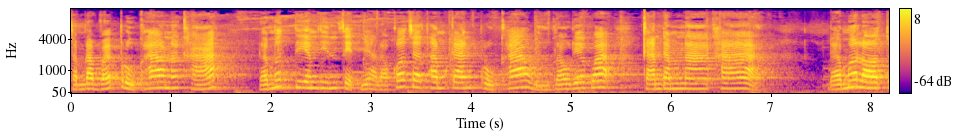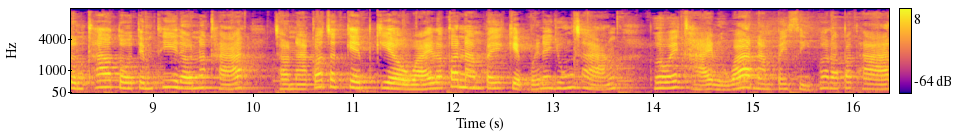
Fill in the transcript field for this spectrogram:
สำหรับไว้ปลูกข้าวนะคะ แล้วเมื่อเตรียมดินเสร็จเนี่ยเราก็จะทำการปลูกข้าวหรือเราเรียกว่าการดำนาค่ะ แล้วเมื่อรอจนข้าวโตเต็มที่แล้วนะคะ ชาวนาก็จะเก็บเกี่ยวไว้แล้วก็นำไปเก็บไว้ในยุ้งฉางเพื่อไว้ขายหรือว่านำไปสีเพื่อรับประทาน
